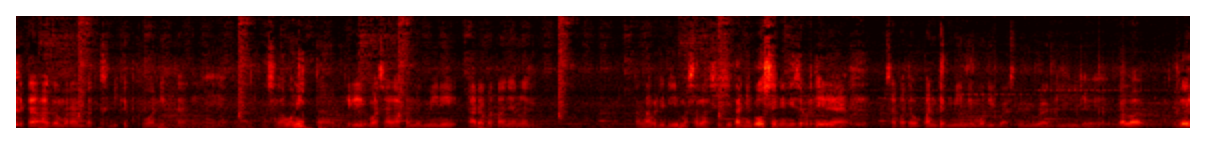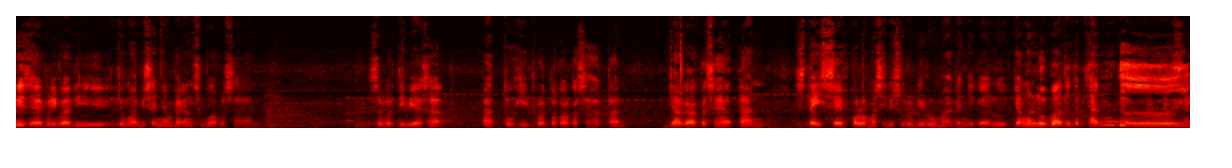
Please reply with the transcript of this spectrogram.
kita agak merambat sedikit ke wanita nih Iya, masalah wanita. jadi masalah pandemi ini ada pertanyaan lagi Kenapa jadi masalah sisi tanya dosen ini seperti Iya, ini? siapa tahu pandemi ini mau dibahas dulu lagi Iya. Kalau dari saya pribadi Hmm. cuma bisa menyampaikan sebuah pesan. Seperti biasa, patuhi protokol kesehatan, jaga kesehatan, stay safe kalau masih disuruh di rumah dan jaga lu. Jangan lupa tetap santuy.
